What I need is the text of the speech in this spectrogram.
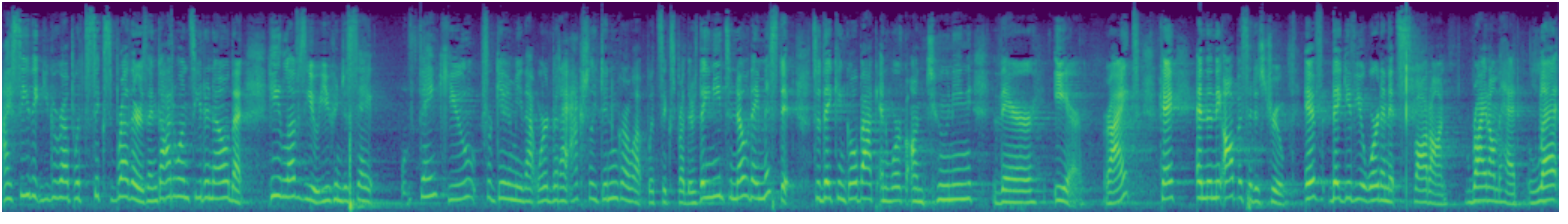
I see that you grew up with six brothers and God wants you to know that He loves you. You can just say, thank you for giving me that word, but I actually didn't grow up with six brothers. They need to know they missed it so they can go back and work on tuning their ear right? Okay? And then the opposite is true. If they give you a word and it's spot on, right on the head, let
